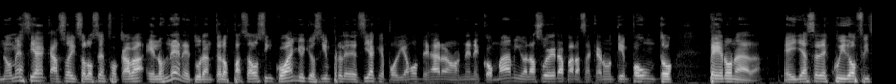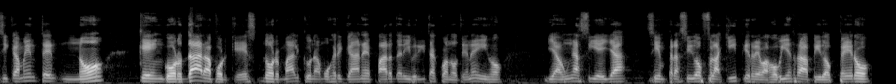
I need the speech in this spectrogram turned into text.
no me hacía caso y solo se enfocaba en los nenes. Durante los pasados cinco años yo siempre le decía que podíamos dejar a los nenes con mami o la suegra para sacar un tiempo juntos, pero nada, ella se descuidó físicamente, no que engordara, porque es normal que una mujer gane par de libritas cuando tiene hijos, y aún así ella siempre ha sido flaquita y rebajó bien rápido, pero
